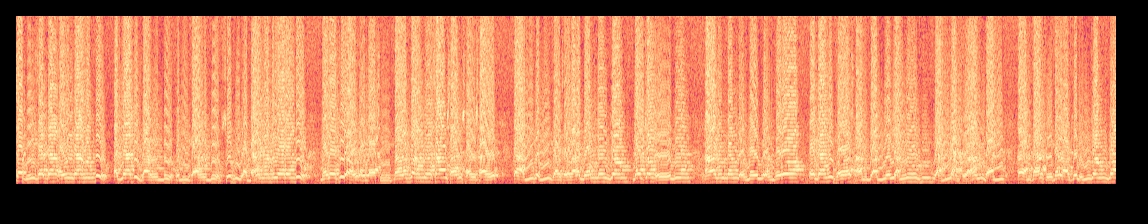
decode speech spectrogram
သဗ္ဗေသတ္တအဝိရာဟွန်တုအကြာတိကဟွန်တုအနိကဟွန်တုသုတိအတ္တနံပယရံတုမလေတိအောင်အင်္ဂါစီပါပံမြသံသံဆိုင်ဆိုင်ကာမိရမိကဆရဝအဘုံလုံးကြောင့်လောက်ကြောင့်ဧကုအာလုံးတံလုံးလုံးဘုံဘောတက္ကမိထောသံကြမြေအမျိုးကြီးယမိယံဆွမ်းကံဟံကံစေတံအကျုံကြောင့်ကြာ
